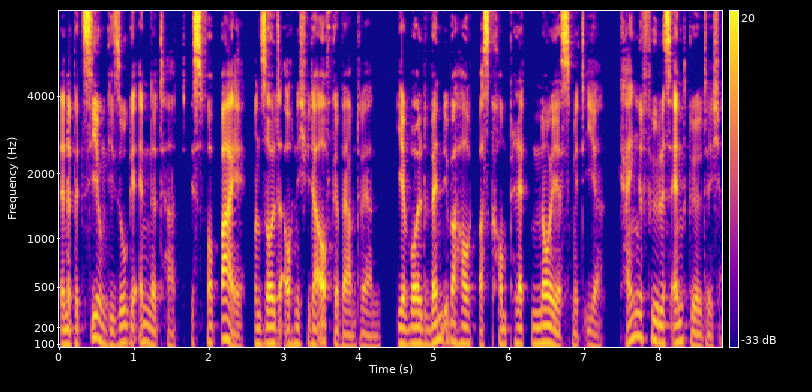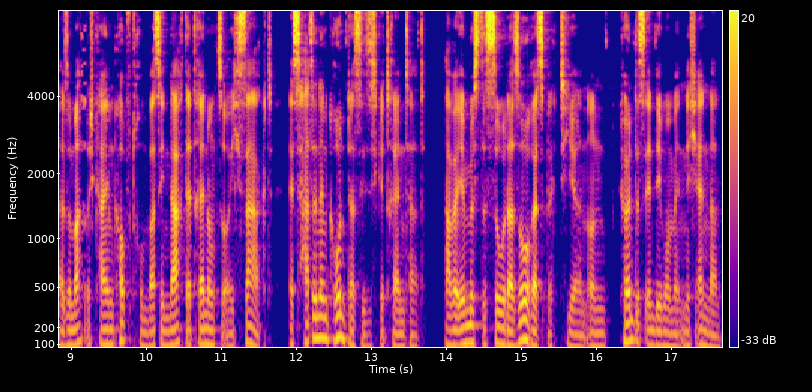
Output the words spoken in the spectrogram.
Denn eine Beziehung, die so geendet hat, ist vorbei und sollte auch nicht wieder aufgewärmt werden. Ihr wollt, wenn überhaupt, was komplett Neues mit ihr. Kein Gefühl ist endgültig, also macht euch keinen Kopf drum, was sie nach der Trennung zu euch sagt. Es hatte einen Grund, dass sie sich getrennt hat. Aber ihr müsst es so oder so respektieren und könnt es in dem Moment nicht ändern.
